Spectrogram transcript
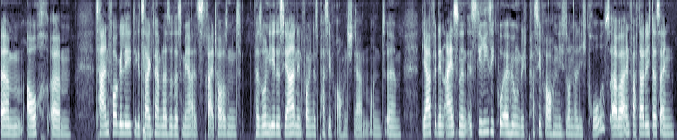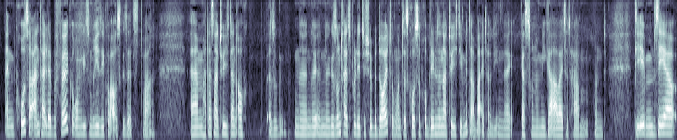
ähm, auch ähm, Zahlen vorgelegt, die gezeigt haben, also dass mehr als 3000 Personen jedes Jahr an den Folgen des Passivrauchens sterben. Und ähm, ja, für den Einzelnen ist die Risikoerhöhung durch Passivrauchen nicht sonderlich groß, aber einfach dadurch, dass ein, ein großer Anteil der Bevölkerung diesem Risiko ausgesetzt war, ähm, hat das natürlich dann auch also eine, eine, eine gesundheitspolitische Bedeutung. Und das große Problem sind natürlich die Mitarbeiter, die in der Gastronomie gearbeitet haben und die eben sehr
